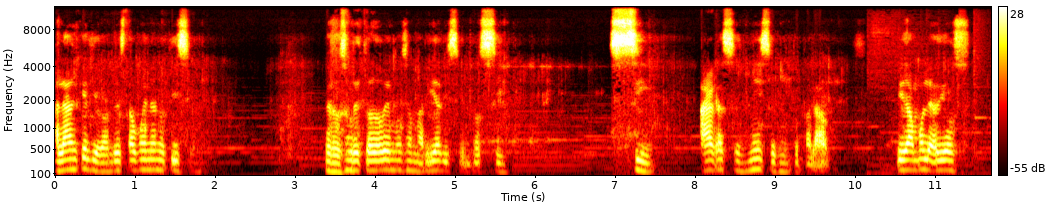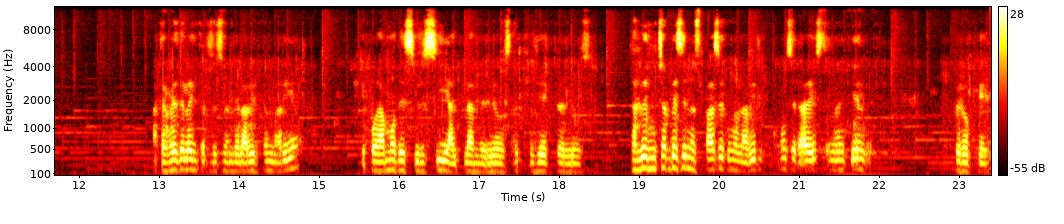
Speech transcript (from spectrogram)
al ángel llevando esta buena noticia. Pero sobre todo vemos a María diciendo sí. Sí, hágase en mí según tu palabra. Pidámosle a Dios, a través de la intercesión de la Virgen María, que podamos decir sí al plan de Dios, al proyecto de Dios. Tal vez muchas veces nos pase como la Virgen, ¿cómo será esto? No entiendo. Pero que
